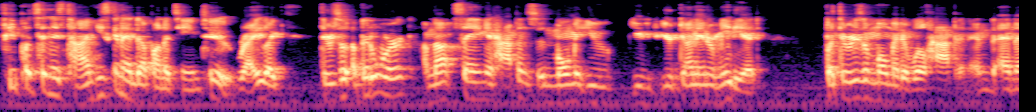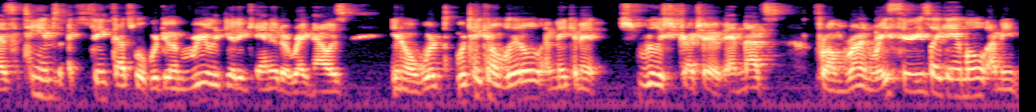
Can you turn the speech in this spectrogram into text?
if he puts in his time, he's going to end up on a team too, right? Like there's a, a bit of work. I'm not saying it happens the moment you, you you're done intermediate, but there is a moment it will happen. And and as teams, I think that's what we're doing really good in Canada right now is you know we're we're taking a little and making it really stretch out, and that's from running race series like AMO. I mean,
